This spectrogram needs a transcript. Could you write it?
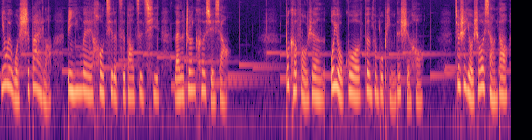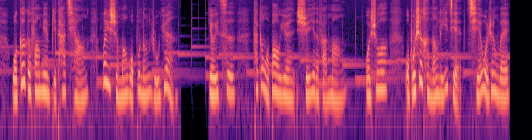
因为我失败了，并因为后期的自暴自弃来了专科学校。不可否认，我有过愤愤不平的时候，就是有时候想到我各个方面比她强，为什么我不能如愿？有一次，她跟我抱怨学业的繁忙。我说我不是很能理解，且我认为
